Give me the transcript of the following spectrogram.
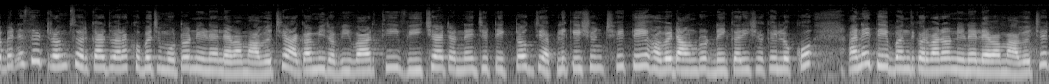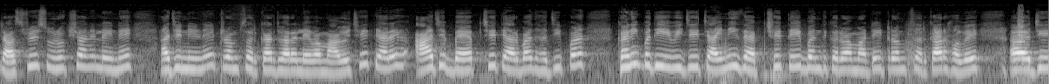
બેનેસે ટ્રમ્પ સરકાર દ્વારા ખૂબ જ મોટો નિર્ણય લેવામાં આવ્યો છે. આગામી રવિવારથી વીચેટ અને જે ટિકટોક જે એપ્લિકેશન છે તે હવે ડાઉનલોડ નહીં કરી શકે લોકો અને તે બંધ કરવાનો નિર્ણય લેવામાં આવ્યો છે. રાષ્ટ્રીય સુરક્ષાને લઈને આ જે નિર્ણય ટ્રમ્પ સરકાર દ્વારા લેવામાં આવ્યો છે, ત્યારે આ જે બેપ છે, ત્યારબાદ હજી પણ ઘણી બધી એવી જે ચાઇનીઝ એપ છે તે બંધ કરવા માટે ટ્રમ્પ સરકાર હવે જે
